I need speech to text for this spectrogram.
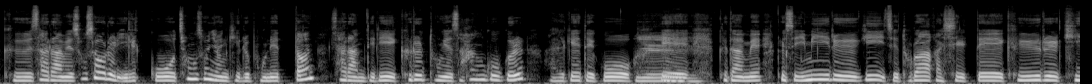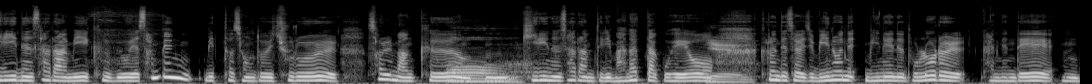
그 사람의 소설을 읽고 청소년기를 보냈던 사람들이 그를 통해서 한국을 알게 되고 예, 예 그다음에 그래서 이미륵이 이제 돌아가실 때 그를 기리는 사람이 그 묘에 300m 정도의 줄을 설 만큼 어. 음, 기리는 사람들이 많았다고 해요. 예. 그런데 제가 이제 민원에 민해에 놀러를 갔는데 음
